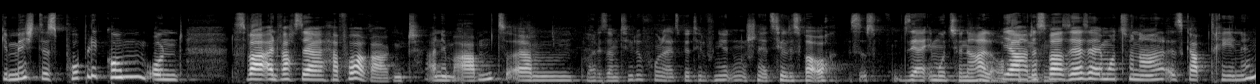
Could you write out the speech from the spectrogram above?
gemischtes Publikum und es war einfach sehr hervorragend an dem Abend. Ähm du hattest am Telefon, als wir telefonierten, schon erzählt, es war auch, es ist sehr emotional auch. Ja, das war sehr, sehr emotional. Es gab Tränen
